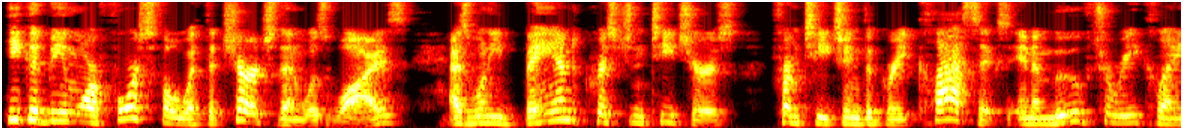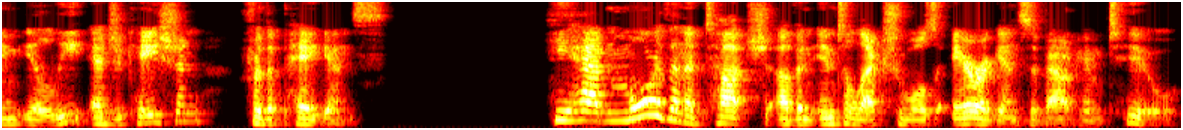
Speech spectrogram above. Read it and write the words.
He could be more forceful with the church than was wise, as when he banned Christian teachers from teaching the Greek classics in a move to reclaim elite education for the pagans. He had more than a touch of an intellectual's arrogance about him, too.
